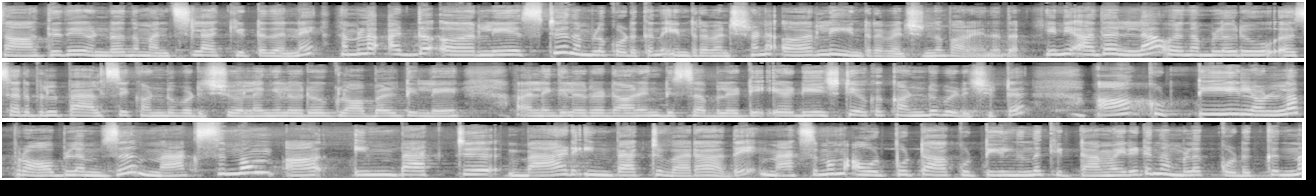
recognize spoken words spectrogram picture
സാധ്യതയുണ്ടെന്ന് മനസ്സിലാക്കിയിട്ട് തന്നെ നമ്മൾ അറ്റ് ദ ഏർലിയസ്റ്റ് നമ്മൾ കൊടുക്കുന്ന ഇന്റർവെൻഷനാണ് ഏർലി ഇന്റർവെൻഷൻ എന്ന് പറയുന്നത്. ഇനി അതല്ല നമ്മളൊരു സെറിബ്രൽ പാൽസി കണ്ടുപിടിച്ചു അല്ലെങ്കിൽ ഒരു ഗ്ലോബൽ ഡിലേ അല്ലെങ്കിൽ ഒരു learning disability A D H D ഒക്കെ കണ്ടുപിടിച്ചിട്ട് ആ കുട്ടിയിലുള്ള പ്രോബ്ലംസ് മാക്സിമം ആ ഇമ്പാക്റ്റ് ബാഡ് ഇമ്പാക്റ്റ് വരാതെ മാക്സിമം ഔട്ട്പുട്ട് ആ കുട്ടിയിൽ നിന്ന് കിട്ടാൻ വേണ്ടിയിട്ട് നമ്മൾ കൊടുക്കുന്ന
